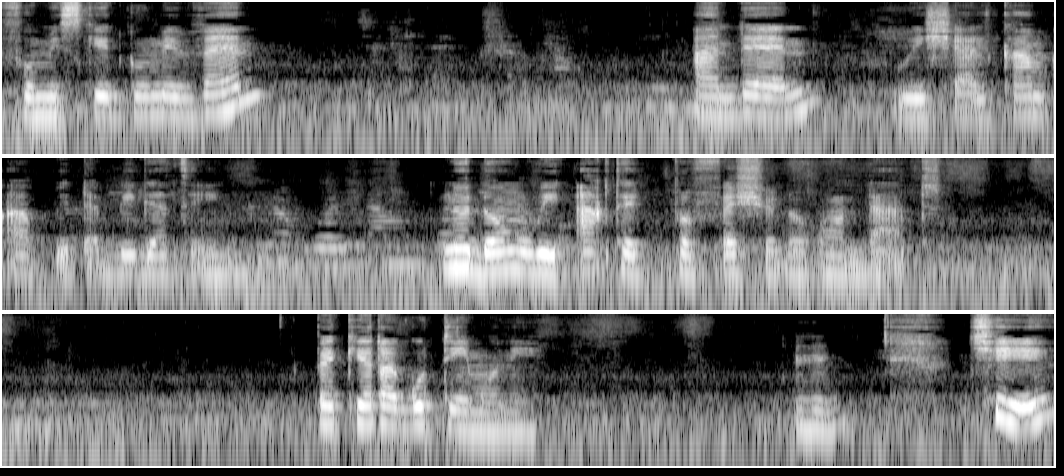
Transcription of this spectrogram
for Miss Kitgum event, and then we shall come up with a bigger thing. No, don't we acted professional on that. Pekira good team on it. Mm-hmm. Chi,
